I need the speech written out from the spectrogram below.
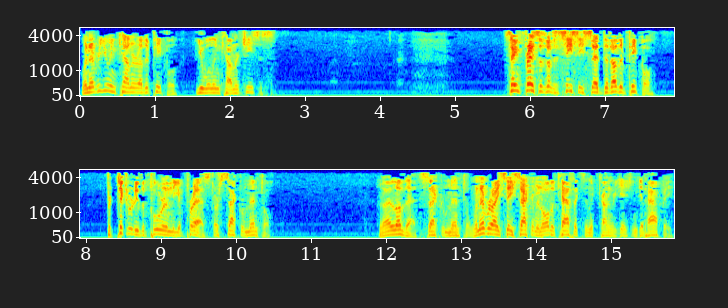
Whenever you encounter other people, you will encounter Jesus. St. Francis of Assisi said that other people, particularly the poor and the oppressed, are sacramental. And I love that, sacramental. Whenever I say sacrament, all the Catholics in the congregation get happy.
